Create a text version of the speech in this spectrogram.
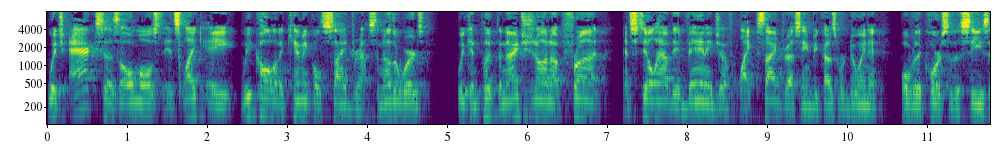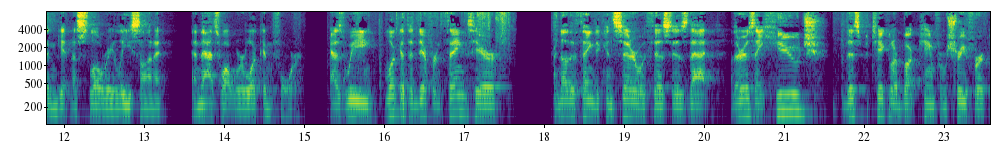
which acts as almost, it's like a, we call it a chemical side dress. In other words, we can put the nitrogen on up front and still have the advantage of like side dressing because we're doing it over the course of the season, getting a slow release on it. And that's what we're looking for. As we look at the different things here, another thing to consider with this is that there is a huge, this particular book came from Schriefer,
